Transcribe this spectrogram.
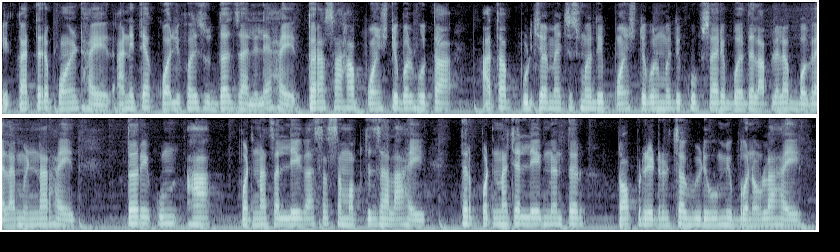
एकाहत्तर पॉईंट आहेत आणि त्या क्वालिफायसुद्धा झालेल्या आहेत. तर असा हा पॉन्स्टेबल टेबल होता. आता पुढच्या मॅचेसमध्ये पॉन्स्टेबलमध्ये टेबलमध्ये खूप सारे बदल आपल्याला बघायला मिळणार आहेत. तर एकूण हा पटनाचा लेग असा समाप्त झाला आहे. तर पटनाच्या लेगनंतर टॉप रेडरचा व्हिडिओ मी बनवला आहे.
